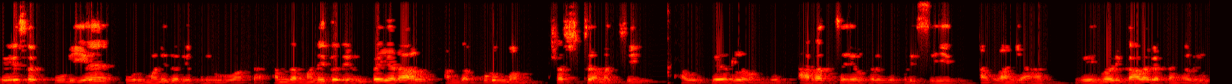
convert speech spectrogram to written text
பேசக்கூடிய ஒரு மனிதர் எப்படி உருவாகிறார் அந்த மனிதரின் பெயரால் அந்த குடும்பம் ட்ரஸ்ட் அமைச்சு அவர் பேர்ல வந்து அறச்செயல்கள் எப்படி செய்யுது அதெல்லாம் யார்? இதே மாதிரி காலகட்டங்களில்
